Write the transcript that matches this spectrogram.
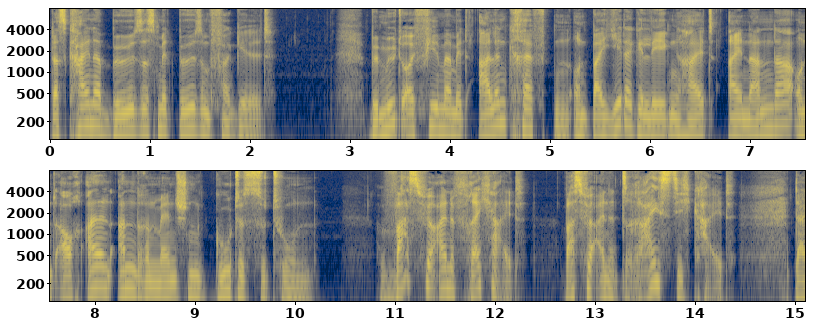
dass keiner Böses mit Bösem vergilt. Bemüht euch vielmehr mit allen Kräften und bei jeder Gelegenheit, einander und auch allen anderen Menschen Gutes zu tun. Was für eine Frechheit! Was für eine Dreistigkeit! Da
